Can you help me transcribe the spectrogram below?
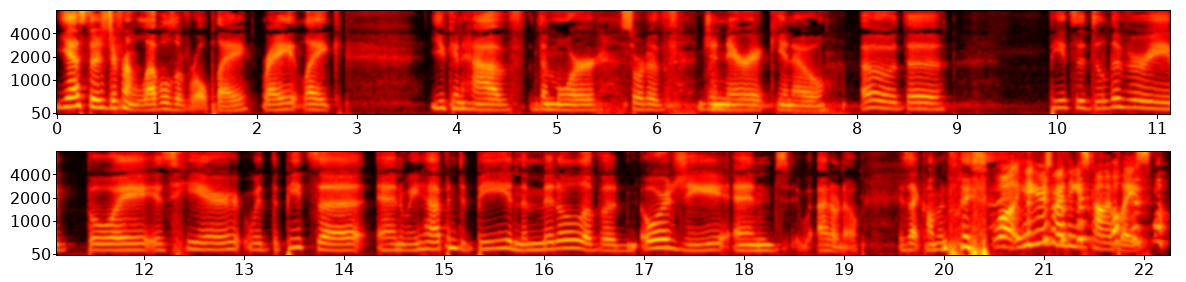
yes, there's different levels of role play, right? Like you can have the more sort of generic, you know, oh, the pizza delivery boy is here with the pizza and we happen to be in the middle of an orgy and I don't know. Is that commonplace? well, here's what I think is commonplace. Oh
